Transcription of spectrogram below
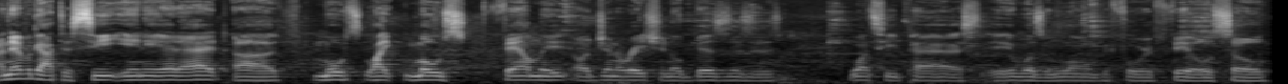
I never got to see any of that. Uh, most like most family or generational businesses, once he passed, it wasn't long before it failed. So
